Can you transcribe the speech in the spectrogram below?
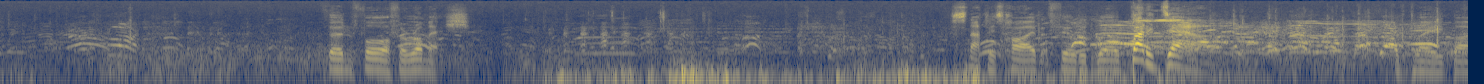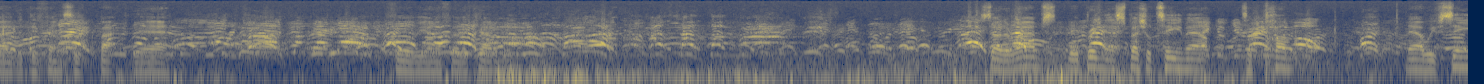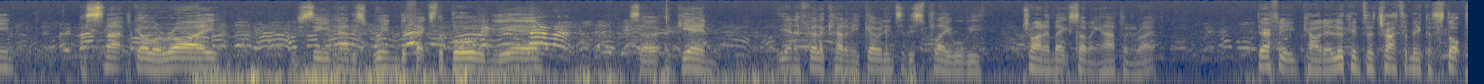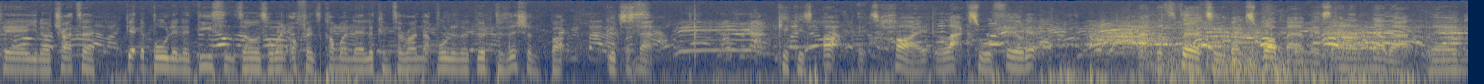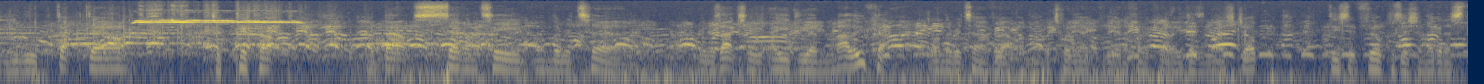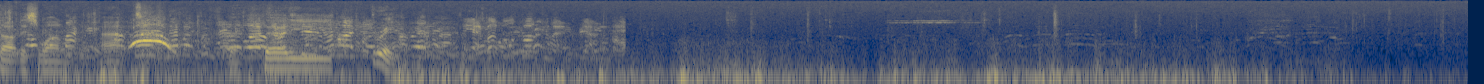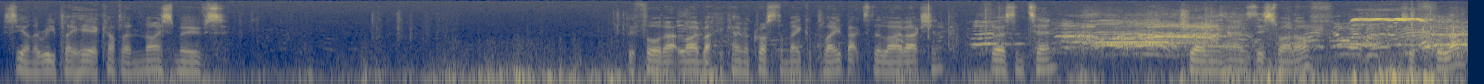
Third and four for Romesh. Snap is high but fielded well. Batted down. Good play by the defensive back there for the NFL Academy. So the Rams will bring their special team out to punt. Now we've seen the snap go awry. We've seen how this wind affects the ball in the air. So again, the NFL Academy going into this play will be trying to make something happen, right? Definitely, Cal. They're looking to try to make a stop here. You know, try to get the ball in a decent zone. So when offense come on, they're looking to run that ball in a good position. But good snap. Kick is up. It's high. Lax will field it at the 30. Makes one man miss and another. Then he will duck down to pick up about 17 on the return. It was actually Adrian Maluka on the return for that one, number 28 for the NFL Academy. Does a nice job. Decent field position. They're going to start this one at the 33. See on the replay here a couple of nice moves before that linebacker came across to make a play. Back to the live action. First and 10. Troney hands this one off to Fuller.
